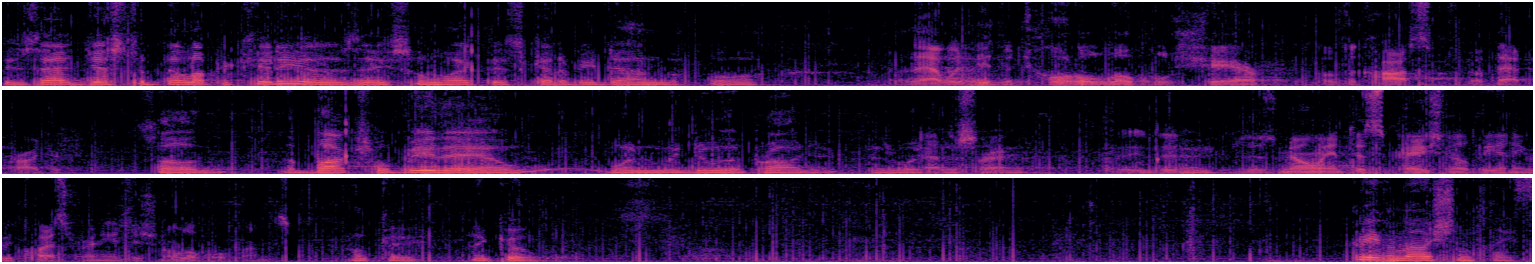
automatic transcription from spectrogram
is that just to build up a kitty, or is there some work that's got to be done before? That would be the total local share of the cost of that project. So the bucks will be there when we do the project, is what you're That's saying? correct. There- Okay. There's no anticipation there'll be any request for any additional local funds. Okay, thank you. Could we have a motion, please?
